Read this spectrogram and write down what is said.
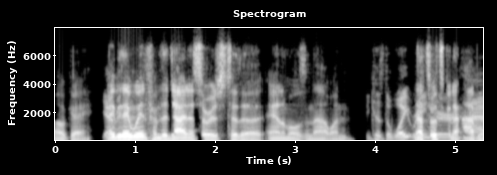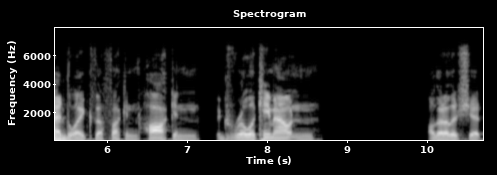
Okay. Yeah, Maybe they went from the dinosaurs to the animals in that one. because the White Ranger That's what's gonna had happen. like the fucking hawk and the gorilla came out and all that other shit.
